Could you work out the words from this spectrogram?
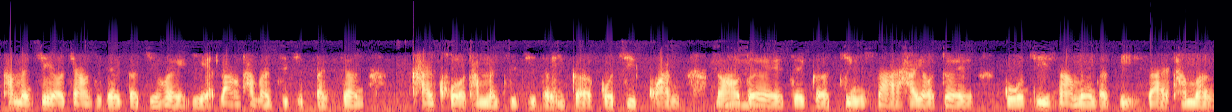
他们借由这样子的一个机会，也让他们自己本身开阔了他们自己的一个国际观，然后对这个竞赛，还有对国际上面的比赛，他们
